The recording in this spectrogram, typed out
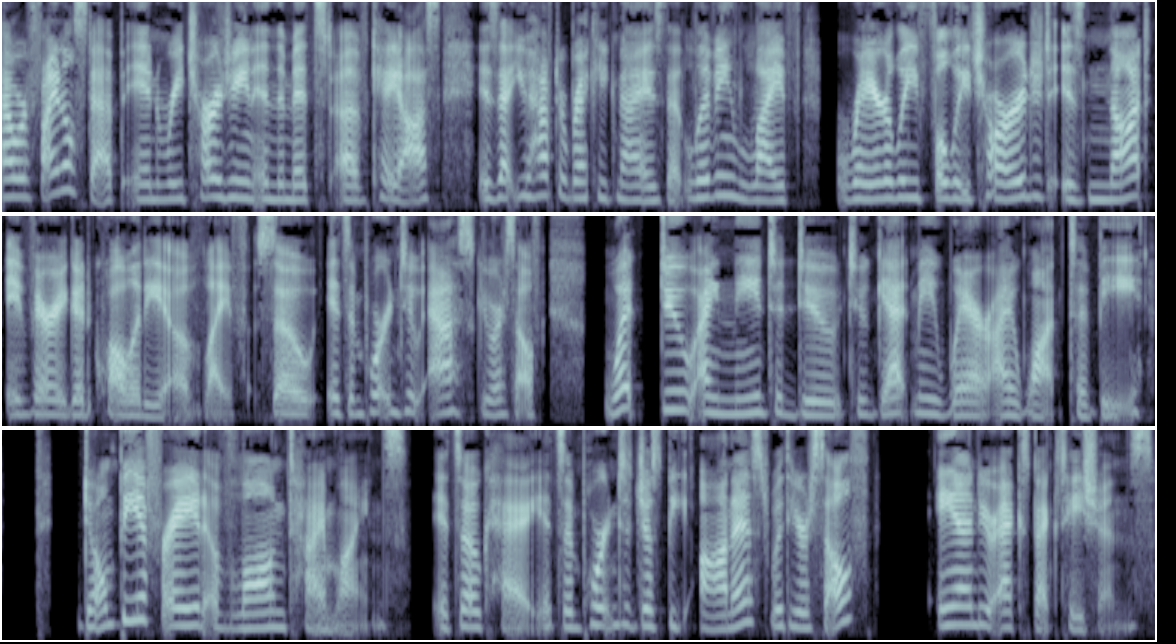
Our final step in recharging in the midst of chaos is that you have to recognize that living life rarely fully charged is not a very good quality of life. So it's important to ask yourself, what do I need to do to get me where I want to be? Don't be afraid of long timelines. It's okay. It's important to just be honest with yourself and your expectations.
